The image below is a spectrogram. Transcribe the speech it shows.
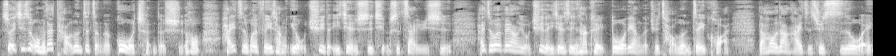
所以其实我们在讨论这整个过程的时候，孩子会非常有趣的一件事情是在于是，孩子会非常有趣的一件事情，他可以多量。的去讨论这一块，然后让孩子去思维，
